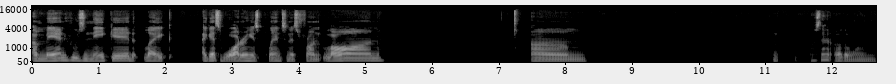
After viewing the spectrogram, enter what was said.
a man who's naked, like I guess watering his plants in his front lawn. Um, what's that other one?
